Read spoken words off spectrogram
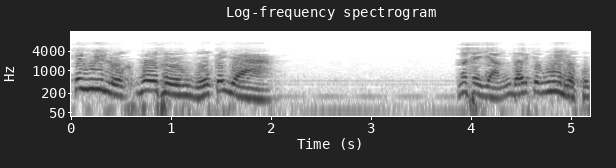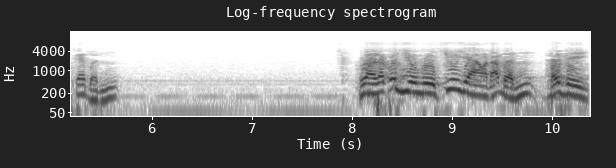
Cái quy luật vô thường của cái già, nó sẽ dẫn đến cái quy luật của cái bệnh. Ngoài ra có nhiều người chưa già mà đã bệnh, bởi vì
